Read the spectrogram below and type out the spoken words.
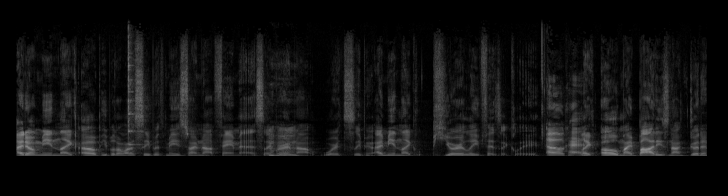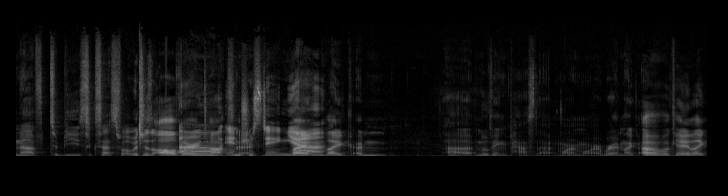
I don't mean like oh people don't want to sleep with me so I'm not famous like Mm-hmm. or I'm not worth sleeping. I mean like purely physically. Oh, okay. Like oh my body's not good enough to be successful, which is all very Oh, toxic. interesting. Yeah. But like I'm uh, moving past that more and more where I'm like oh okay like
